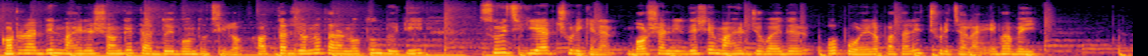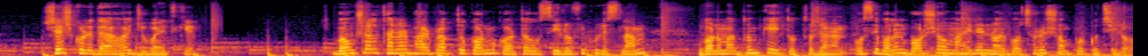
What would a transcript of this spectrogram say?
ঘটনার দিন মাহিরের সঙ্গে তার দুই বন্ধু ছিল। হত্যার জন্য তারা নতুন দুইটি সুইচ গিয়ার ছুরি কেনেন। বর্ষার নির্দেশে মাহির জুবাইদের ওপর এলোপাতারি ছুরি চালায়। এভাবেই শেষ করে দেওয়া হয় জুবায়েদকে বংশাল থানার ভারপ্রাপ্ত কর্মকর্তা ওসি রফিকুল ইসলাম গণমাধ্যমকে এই তথ্য জানান। ওসি বলেন, বর্ষা ও মাহিরের নয় বছরের সম্পর্ক ছিল।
